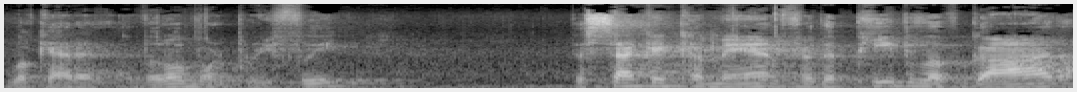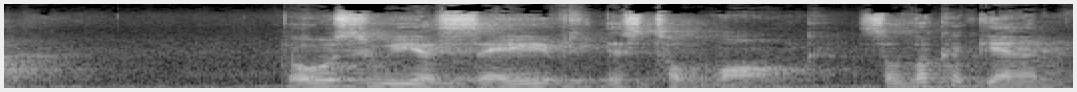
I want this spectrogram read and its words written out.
look at it a little more briefly. The second command for the people of God those who he has saved is to long. So look again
